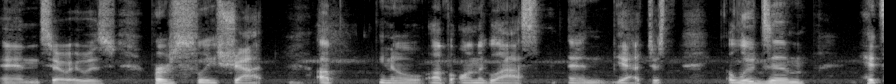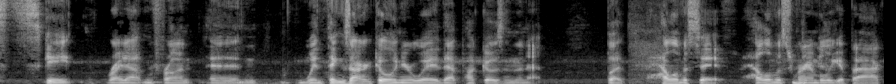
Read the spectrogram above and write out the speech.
and so it was purposely shot up, you know, up on the glass, and yeah, just eludes him, hits skate right out in front, and when things aren't going your way, that puck goes in the net. But hell of a save, hell of a scramble to get back,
